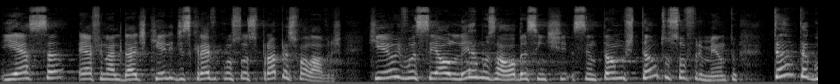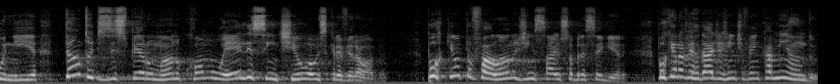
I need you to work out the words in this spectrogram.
E essa é a finalidade que ele descreve com suas próprias palavras. Que eu e você, ao lermos a obra, sintamos tanto sofrimento, tanta agonia, tanto desespero humano como ele sentiu ao escrever a obra. Por que eu estou falando de ensaio sobre a cegueira? Porque, na verdade, a gente vem caminhando.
